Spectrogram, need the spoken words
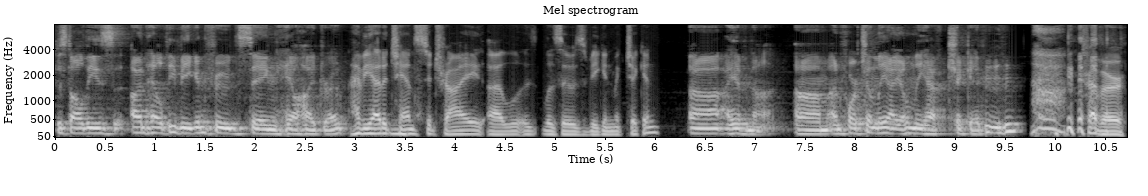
Just all these unhealthy vegan foods saying hail hydra. Have you had a chance to try uh, Liz- Lizzo's vegan McChicken? Uh, I have not. Um, unfortunately, I only have chicken. Trevor,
